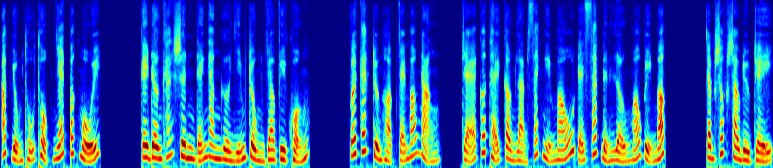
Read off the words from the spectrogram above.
áp dụng thủ thuật nhét bắt mũi, cây đơn kháng sinh để ngăn ngừa nhiễm trùng do vi khuẩn. Với các trường hợp chảy máu nặng, trẻ có thể cần làm xét nghiệm máu để xác định lượng máu bị mất. Chăm sóc sau điều trị,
